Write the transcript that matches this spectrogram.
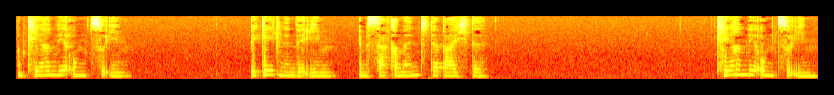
und kehren wir um zu ihm. Begegnen wir ihm im Sakrament der Beichte. Kehren wir um zu ihm,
